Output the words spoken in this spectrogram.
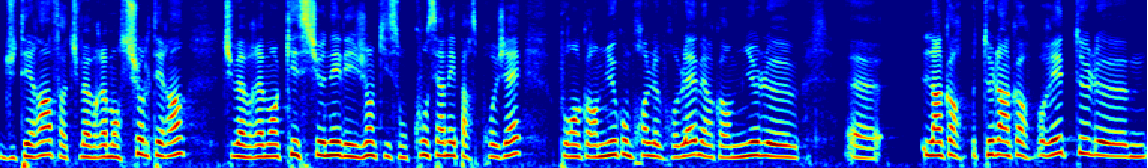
du terrain, enfin tu vas vraiment sur le terrain, tu vas vraiment questionner les gens qui sont concernés par ce projet pour encore mieux comprendre le problème et encore mieux le, euh, te l'incorporer, te, le,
